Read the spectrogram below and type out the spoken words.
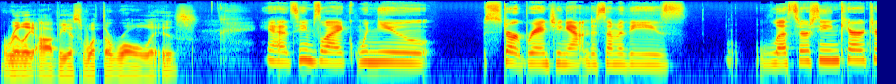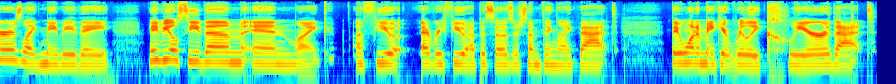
really obvious what the role is. Yeah, it seems like when you start branching out into some of these lesser seen characters, like maybe they maybe you'll see them in like a few every few episodes or something like that. They want to make it really clear that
